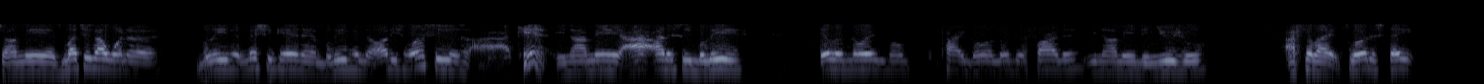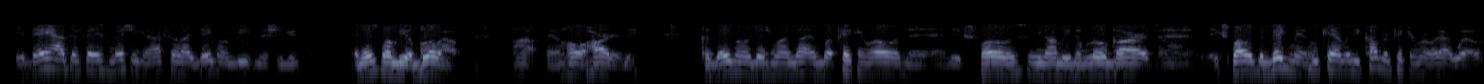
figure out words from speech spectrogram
So I mean, as much as I want to believe in Michigan and believe in the, all these one seeds, I, I can't. You know what I mean? I honestly believe Illinois is going to probably go a little bit farther, you know what I mean, than usual. I feel like Florida State, if they have to face Michigan, I feel like they're going to beat Michigan. And it's going to be a blowout uh, and wholeheartedly because they're to just run nothing but pick and rolls and, and expose, you know I mean, them little guards and expose the big men who can't really cover pick and roll that well,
